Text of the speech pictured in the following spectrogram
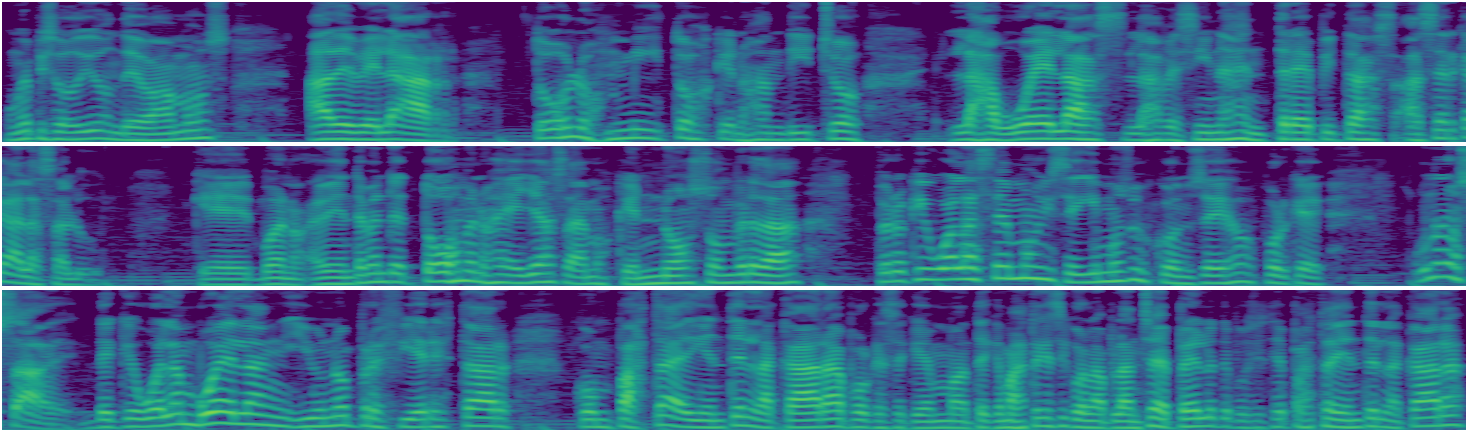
un episodio donde vamos a develar todos los mitos que nos han dicho las abuelas, las vecinas entrépidas acerca de la salud. Que, bueno, evidentemente todos menos ellas sabemos que no son verdad, pero que igual hacemos y seguimos sus consejos porque uno no sabe, de que vuelan, vuelan y uno prefiere estar con pasta de diente en la cara porque se quema, te quemaste que si con la plancha de pelo te pusiste pasta de diente en la cara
